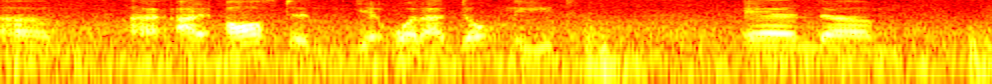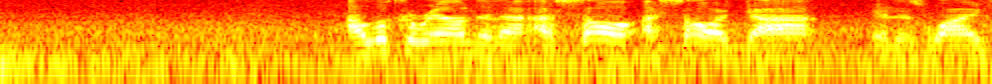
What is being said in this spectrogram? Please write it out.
Um, I, I, often get what I don't need, and um, I look around and I, I, saw I saw a guy and his wife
